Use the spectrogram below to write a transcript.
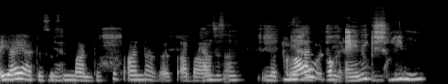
Ja, ja, das ist Ja. ein Mann, das ist was anderes. Aber eine Frau, Mir hat auch eine geschrieben,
